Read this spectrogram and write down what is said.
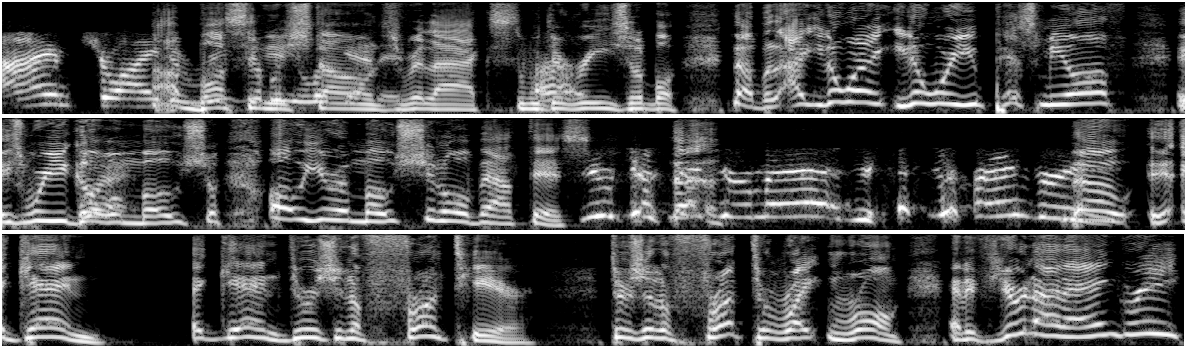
I'm trying to. I'm busting your reasonably look at stones. Relax. With the Uh, reasonable. No, but I, you know where you know where you piss me off is where you go emotional. Oh, you're emotional about this. You just No. said you're mad. You said you're angry. No, again, again, there's an affront here. There's an affront to right and wrong. And if you're not angry,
